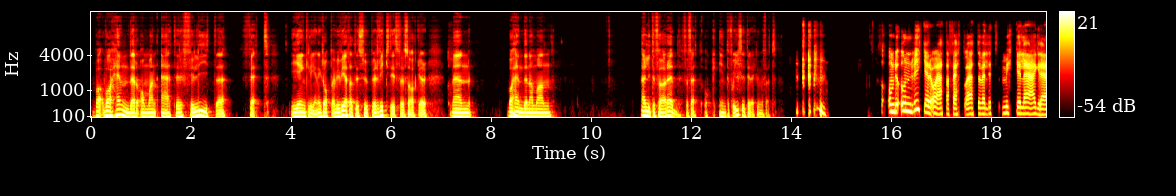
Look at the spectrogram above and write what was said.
vad, vad händer om man äter för lite fett egentligen i kroppen? Vi vet att det är superviktigt för saker, men vad händer när man är lite för rädd för fett och inte får i sig tillräckligt med fett? Så om du undviker att äta fett och äter väldigt mycket lägre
